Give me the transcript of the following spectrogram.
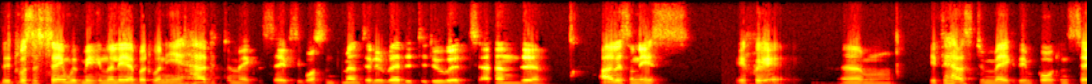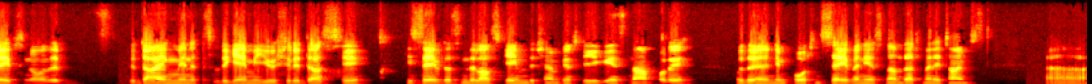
it was the same with Mignolet. But when he had to make the saves, he wasn't mentally ready to do it. And uh, Alisson is, if we, um, if he has to make the important saves, you know, the the dying minutes of the game, he usually does. He he saved us in the last game, the Champions League against Napoli, with an important save, and he has done that many times. Uh,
